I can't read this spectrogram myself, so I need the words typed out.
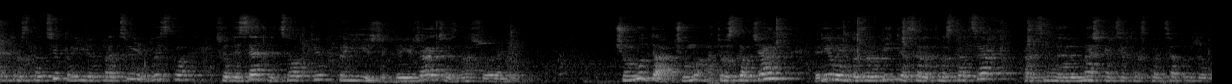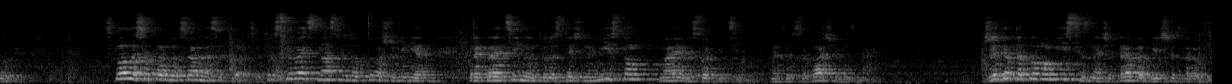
що Трускавці працює близько 60% приїжджих, приїжджаючих з нашого району. Чому так? Чому? А трускавчан рівень безробіття серед трускавця, мешканців трускавця дуже великий. Склалася парадоксальна ситуація. Трускавець внаслідок того, що він є рекреаційним туристичним містом, має високі ціни. Ми це все бачимо і знаємо. Жити в такому місці, значить, треба більше заробити.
